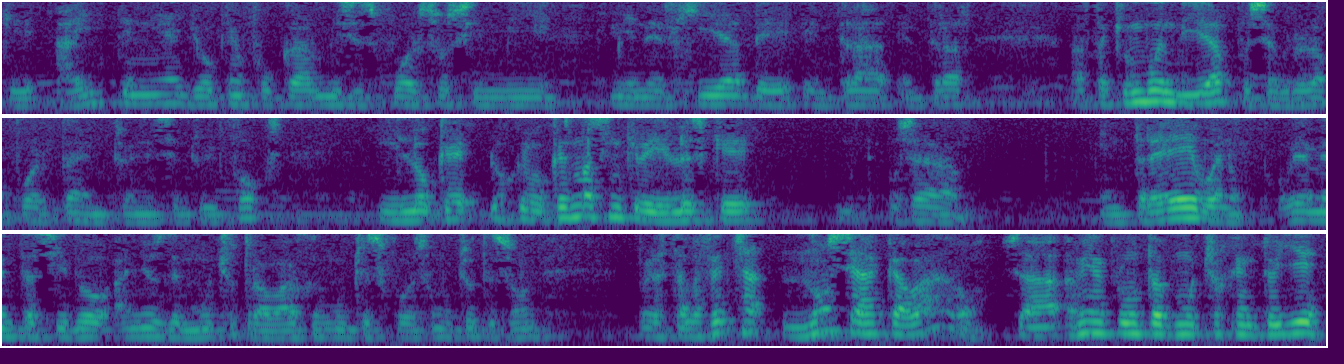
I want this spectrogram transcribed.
que ahí tenía yo que enfocar mis esfuerzos y mi, mi energía de entrar, entrar. Hasta que un buen día, pues se abrió la puerta en 20th Century Fox. Y lo que, lo que, lo que es más increíble es que, o sea, entré, bueno, obviamente ha sido años de mucho trabajo, de mucho esfuerzo, mucho tesón, pero hasta la fecha no se ha acabado. O sea, a mí me pregunta mucha gente, oye,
